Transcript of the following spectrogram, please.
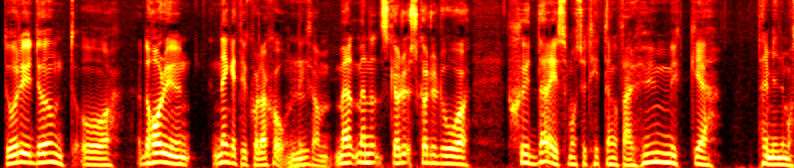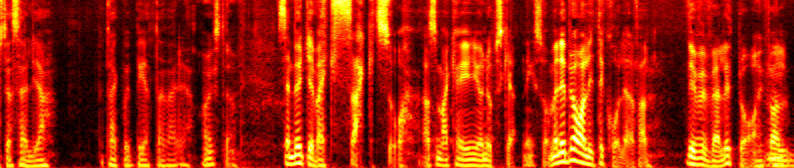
då är det ju dumt och då har du ju en negativ korrelation. Mm. Liksom. Men, men ska, du, ska du då skydda dig så måste du titta ungefär hur mycket terminer måste jag sälja med tanke på ett betavärde. Ja, just det. Sen behöver det inte vara exakt så, alltså man kan ju göra en uppskattning så, men det är bra att ha lite koll i alla fall. Det är väl väldigt bra ifall Mm.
